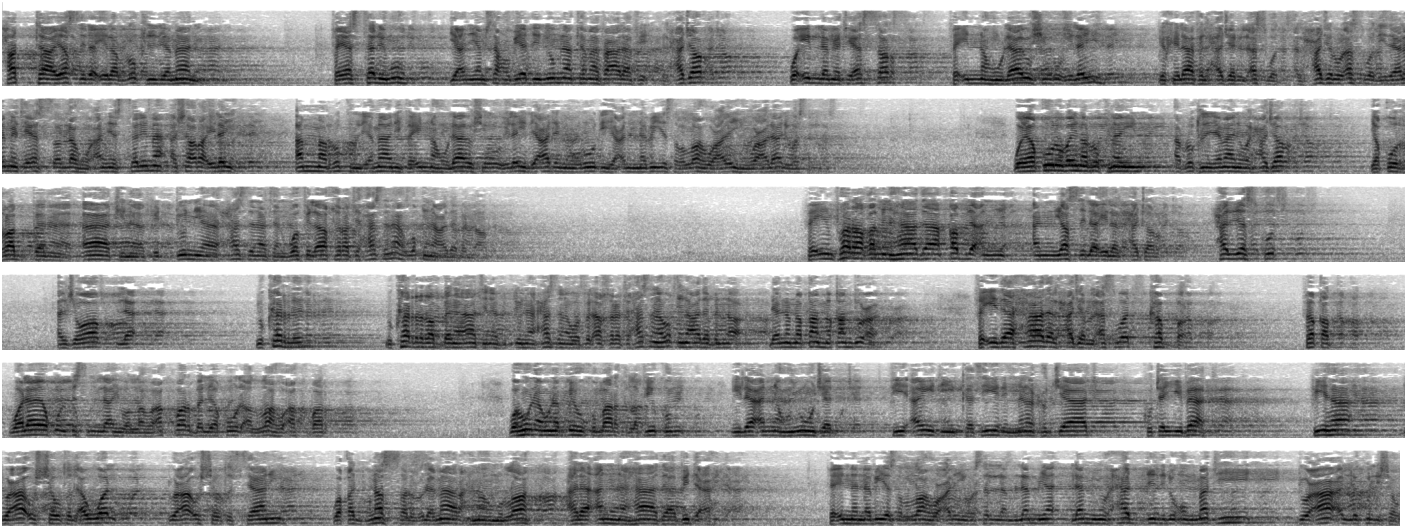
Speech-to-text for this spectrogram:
حتى يصل إلى الركن اليماني. فيستلمه يعني يمسح بيده اليمنى كما فعل في الحجر. وإن لم يتيسر فإنه لا يشير إليه. بخلاف الحجر الأسود. الحجر الأسود إذا لم يتيسر له أن يستلمه أشار إليه. أما الركن اليماني فإنه لا يشير إليه لعدم وروده عن النبي صلى الله عليه وعلى آله وسلم. ويقول بين الركنين الركن اليماني والحجر يقول ربنا آتنا في الدنيا حسنة وفي الآخرة حسنة وقنا عذاب النار. فإن فرغ من هذا قبل أن أن يصل إلى الحجر هل يسكت؟ الجواب لا. يكرر. يكرر ربنا آتنا في الدنيا حسنة وفي الآخرة حسنة وقنا عذاب النار لأن المقام مقام دعاء. فإذا حاذ الحجر الأسود كبر. فقط. ولا يقول بسم الله والله أكبر بل يقول الله أكبر. وهنا أنبهكم بارك الله فيكم إلى أنه يوجد في أيدي كثير من الحجاج كتيبات. فيها دعاء الشوط الأول دعاء الشوط الثاني وقد نص العلماء رحمهم الله على أن هذا بدعة. فإن النبي صلى الله عليه وسلم لم لم يحدد لأمته دعاء لكل شوط.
